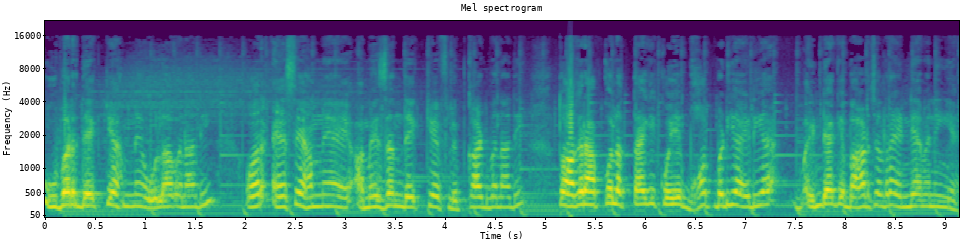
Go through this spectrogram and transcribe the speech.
ऊबर देख के हमने ओला बना दी और ऐसे हमने अमेजन देख के फ्लिपकार्ट बना दी। तो अगर आपको लगता है कि कोई एक बहुत बढ़िया आइडिया इंडिया के बाहर चल रहा है, इंडिया में नहीं है,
